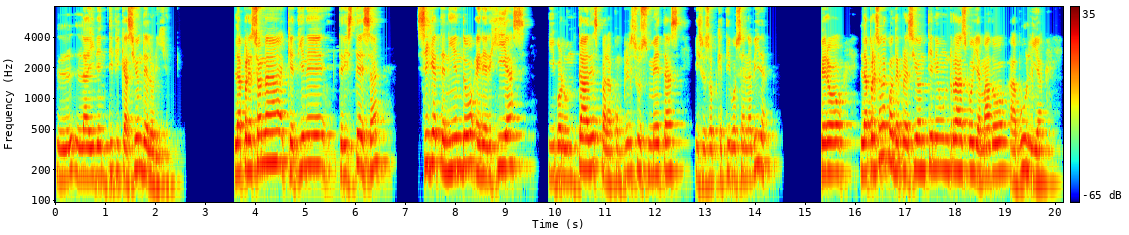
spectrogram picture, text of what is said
la identificación del origen. La persona que tiene tristeza sigue teniendo energías y voluntades para cumplir sus metas y sus objetivos en la vida. Pero la persona con depresión tiene un rasgo llamado abulia,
